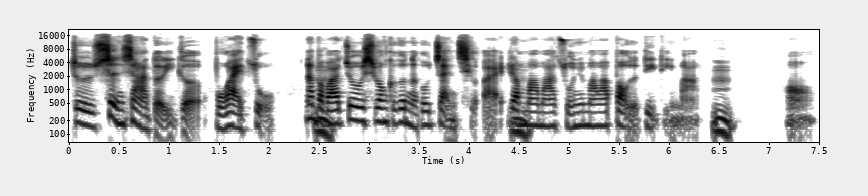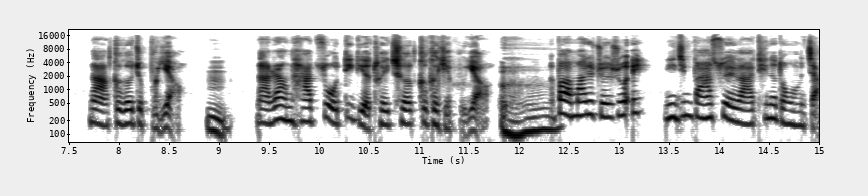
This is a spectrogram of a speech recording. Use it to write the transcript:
就是剩下的一个不爱坐。那爸爸就希望哥哥能够站起来，让妈妈坐，因为妈妈抱着弟弟嘛。嗯，哦，那哥哥就不要。嗯，那让他坐弟弟的推车，哥哥也不要。嗯，那爸爸妈妈就觉得说，哎，你已经八岁啦，听得懂我们讲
